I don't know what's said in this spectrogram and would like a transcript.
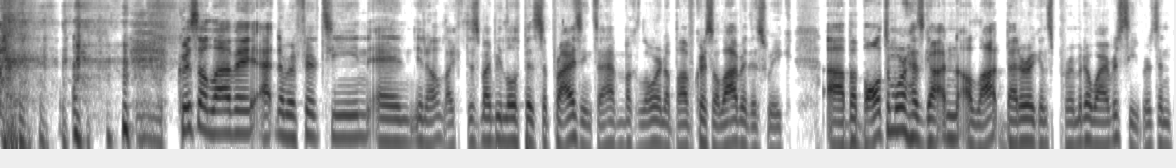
saying? Chris Olave at number 15, and you know, like this might be a little bit surprising to have McLaurin above Chris Olave this week. Uh, but Baltimore has gotten a lot better against perimeter wide receivers, and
